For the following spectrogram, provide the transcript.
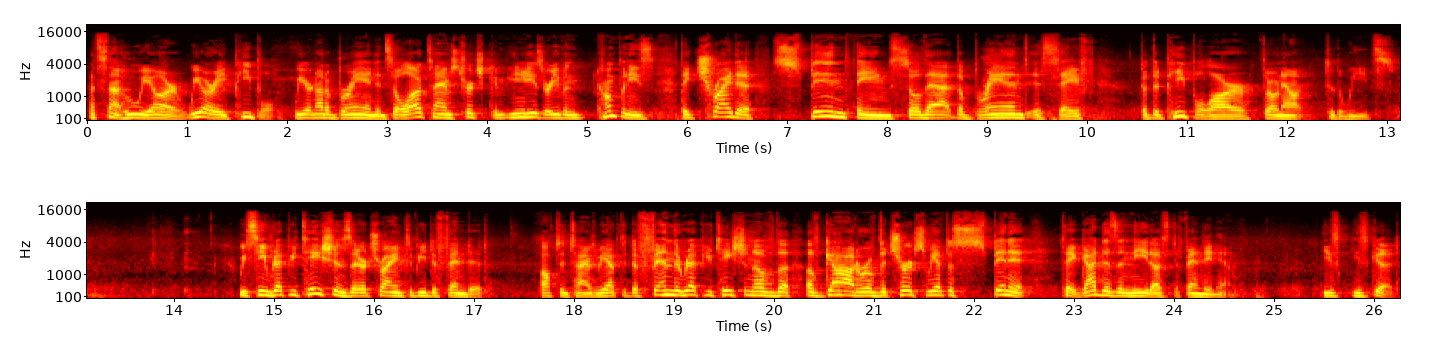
That's not who we are. We are a people. We are not a brand. And so a lot of times church communities or even companies, they try to spin things so that the brand is safe, but the people are thrown out to the weeds. We see reputations that are trying to be defended. Oftentimes we have to defend the reputation of the of God or of the church, so we have to spin it. Say God doesn't need us defending him. He's he's good.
